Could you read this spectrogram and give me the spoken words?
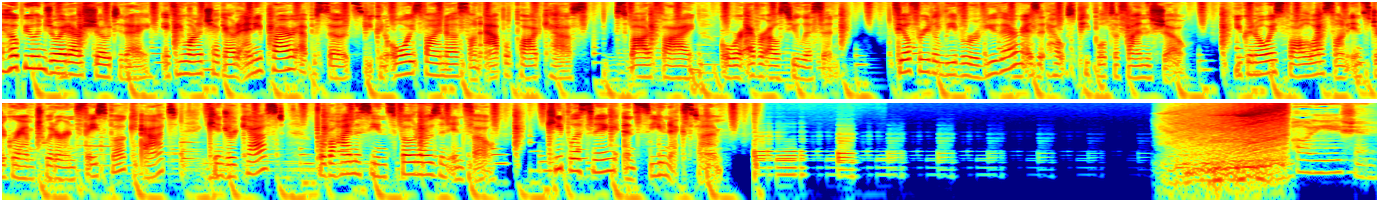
I hope you enjoyed our show today. If you want to check out any prior episodes, you can always find us on Apple Podcasts, Spotify, or wherever else you listen. Feel free to leave a review there as it helps people to find the show. You can always follow us on Instagram, Twitter, and Facebook at KindredCast for behind the scenes photos and info. Keep listening and see you next time. Audiation.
